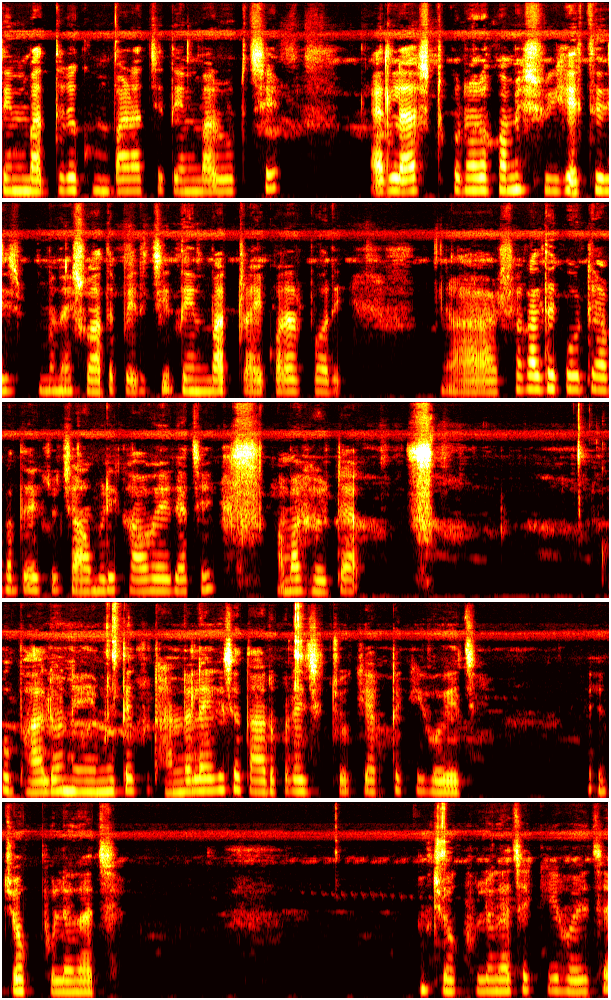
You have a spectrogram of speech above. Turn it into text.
তিনবার ধরে ঘুম পাড়াচ্ছি, তিনবার উঠছে। অ্যাট লাস্ট কোনো রকমে শুয়ে মানে শোয়াতে পেরেছি, তিনবার ট্রাই করার পরে। আর সকাল থেকে উঠে আমাদের একটু চামড়ি খাওয়া হয়ে গেছে। আমার শরীরটা খুব ভালো নেই এমনিতে একটু ঠান্ডা লেগেছে গেছে তার উপরে এই যে চোখে একটা কি হয়েছে চোখ ফুলে গেছে। চোখ ফুলে গেছে, কি হয়েছে?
